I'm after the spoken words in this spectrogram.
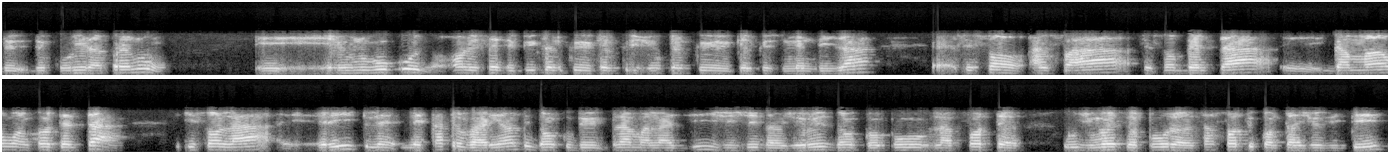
de, de courir après nous. Et, et, le nouveau code, on le sait depuis quelques, quelques jours, quelques, quelques semaines déjà, ce sont alpha, ce sont bêta, gamma ou encore delta qui sont là, Eric, les, quatre variantes donc de la maladie jugée dangereuse donc pour la forte ou du moins pour euh, sa forte contagiosité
